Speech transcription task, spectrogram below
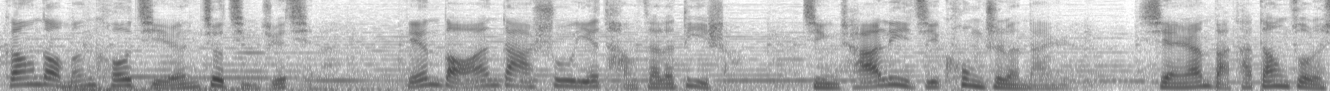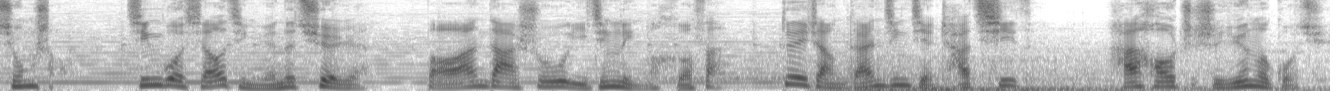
刚到门口，几人就警觉起来，连保安大叔也躺在了地上。警察立即控制了男人，显然把他当做了凶手。经过小警员的确认，保安大叔已经领了盒饭。队长赶紧检查妻子，还好只是晕了过去。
